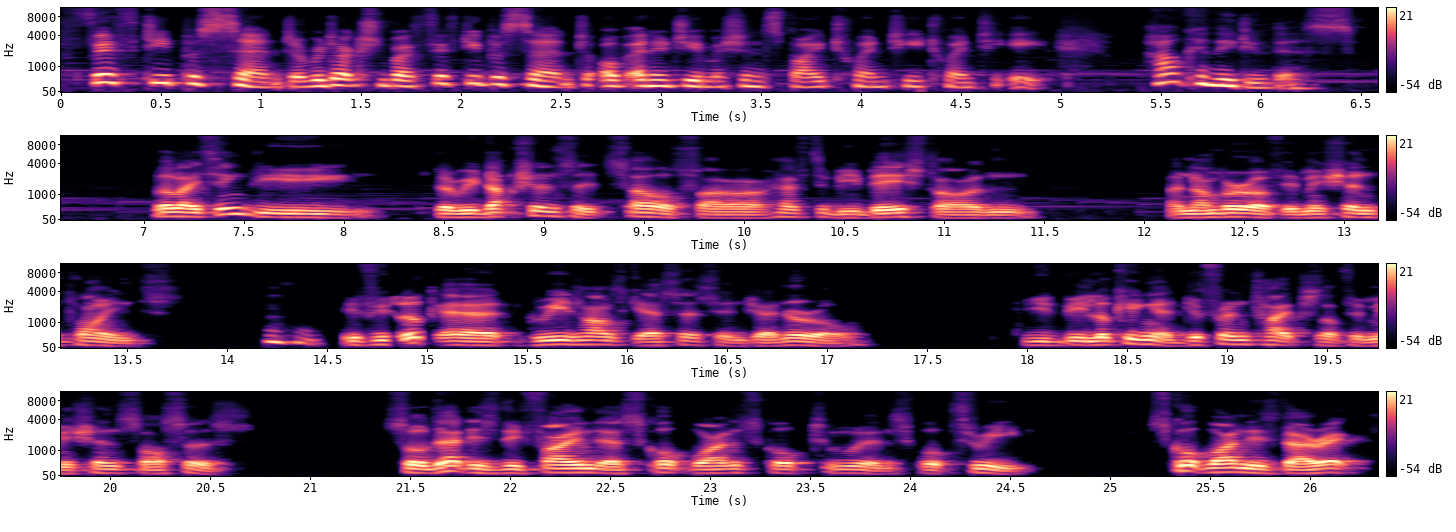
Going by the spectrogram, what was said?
50%, a reduction by 50% of energy emissions by 2028. How can they do this? Well, I think the the reductions itself uh, have to be based on a number of emission points. Mm-hmm. If you look at greenhouse gases in general, you'd be looking at different types of emission sources. So that is defined as scope one, scope two, and scope three. Scope one is direct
